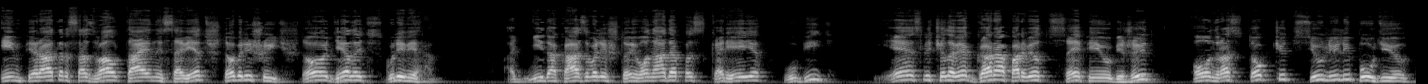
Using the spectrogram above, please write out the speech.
император созвал тайный совет, чтобы решить, что делать с Гулливером. Одни доказывали, что его надо поскорее убить. Если человек-гора порвет цепи и убежит, он растопчет всю Лилипутию.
